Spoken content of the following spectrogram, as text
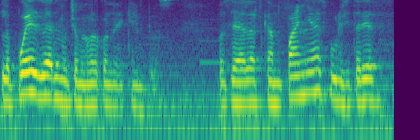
lo puedes ver mucho mejor con ejemplos. O sea, las campañas publicitarias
